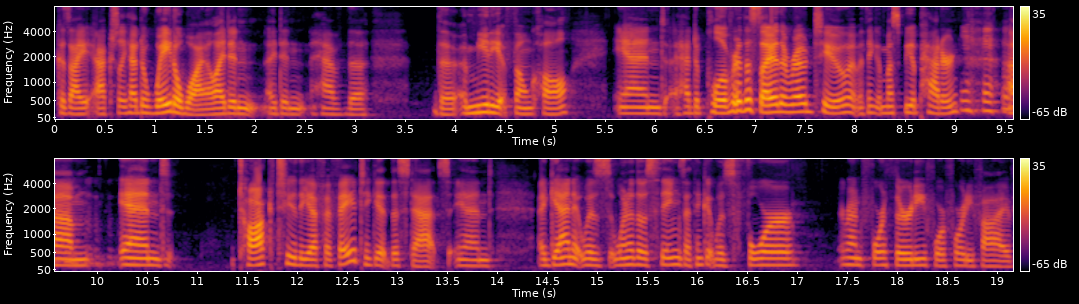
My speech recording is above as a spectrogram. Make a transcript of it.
because I actually had to wait a while. I didn't I didn't have the the immediate phone call, and I had to pull over to the side of the road too. I think it must be a pattern, um, and talk to the FFA to get the stats. And again, it was one of those things. I think it was four around 4:30, 4:45,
